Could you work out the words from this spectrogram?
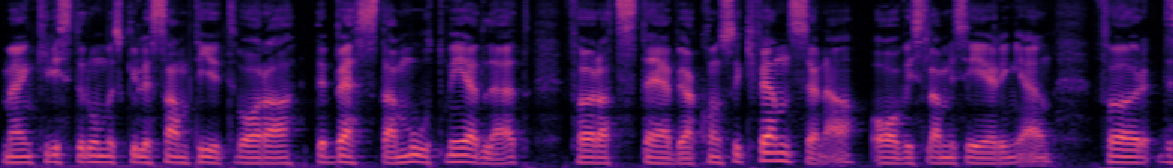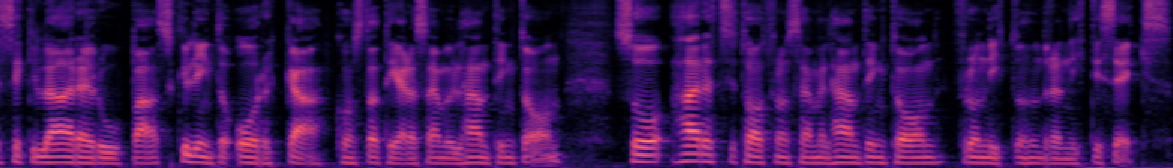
Men kristendomen skulle samtidigt vara det bästa motmedlet för att stävja konsekvenserna av islamiseringen. För det sekulära Europa skulle inte orka, konstaterar Samuel Huntington. Så här är ett citat från Samuel Huntington från 1996.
